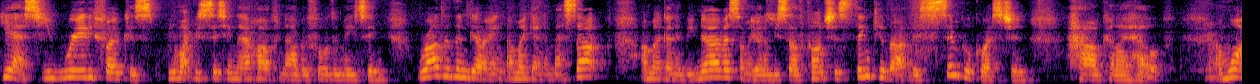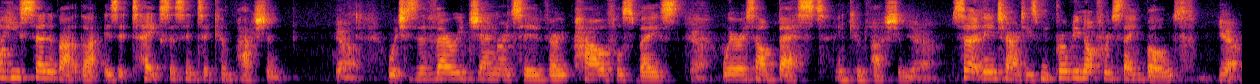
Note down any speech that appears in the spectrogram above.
yes, you really focus, you might be sitting there half an hour before the meeting, rather than going, Am I going to mess up? Am I going to be nervous? Am I going to be self conscious? Think about this simple question How can I help? And what he said about that is it takes us into compassion, yeah, which is a very generative, very powerful space. Yeah. We're at our best in compassion. yeah. Certainly in charities, probably not for Usain Bolt. Yeah,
